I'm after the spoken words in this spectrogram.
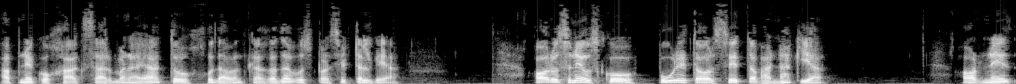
اپنے کو خاک سار بنایا تو خداوند کا غضب اس پر سے ٹل گیا اور اس نے اس کو پورے طور سے تباہ نہ کیا اور نیز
